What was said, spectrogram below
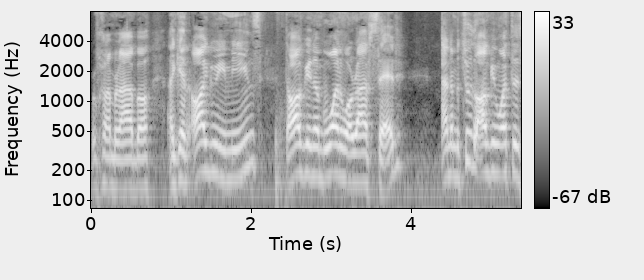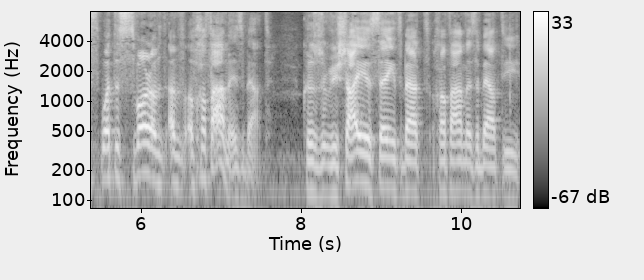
Rav Rabba. Again, arguing means the arguing number one what Rav said, and number two the arguing what this what the svar of of, of Chafam is about. Because Vishaya is saying it's about Chafam is about the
